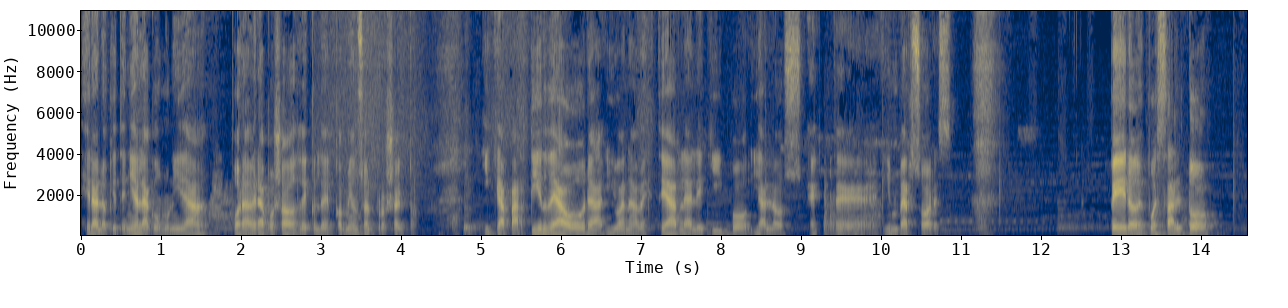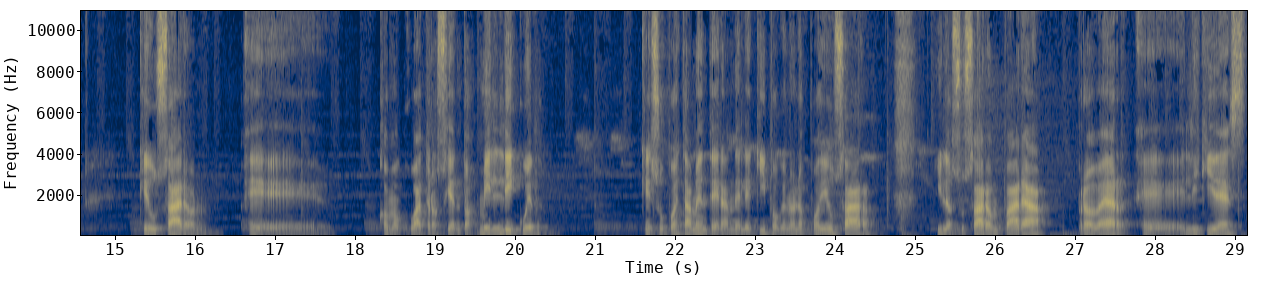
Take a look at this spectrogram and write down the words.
era lo que tenía la comunidad por haber apoyado desde, el comienzo del proyecto. Y que a partir de ahora iban a bestearle al equipo y a los este, inversores. Pero después saltó que usaron eh, como 400.000 liquid que supuestamente eran del equipo que no los podía usar y los usaron para proveer eh, liquidez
